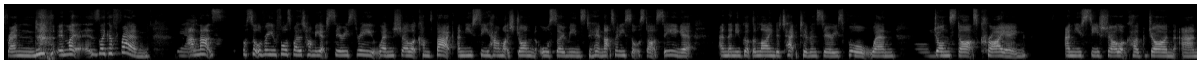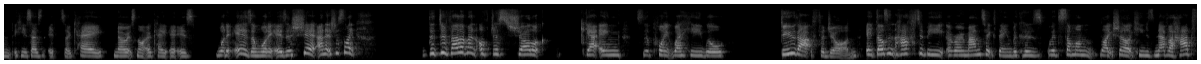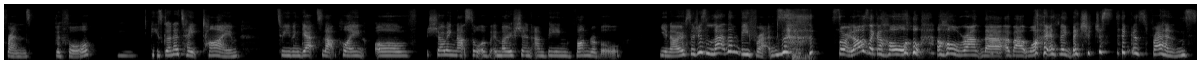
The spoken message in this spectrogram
friend in like it's like a friend. Yeah. And that's sort of reinforced by the time we get to series three when Sherlock comes back and you see how much John also means to him. That's when he sort of starts seeing it. And then you've got the lying detective in series four when oh. John starts crying and you see Sherlock hug John and he says, It's okay. No, it's not okay. It is what it is, and what it is is shit. And it's just like the development of just Sherlock getting to the point where he will do that for John. It doesn't have to be a romantic thing because with someone like Sherlock, he's never had friends before. Mm. He's going to take time to even get to that point of showing that sort of emotion and being vulnerable, you know? So just let them be friends. Sorry, that was like a whole a whole rant there about why I think they should just stick as friends.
